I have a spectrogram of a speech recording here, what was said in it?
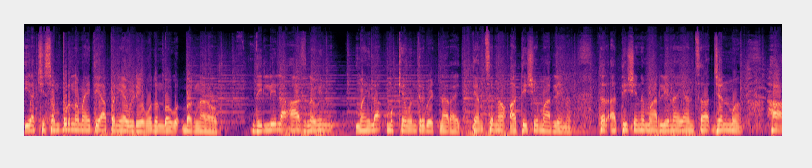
याची संपूर्ण माहिती आपण या व्हिडिओमधून बघू बघणार आहोत. दिल्लीला आज नवीन महिला मुख्यमंत्री भेटणार आहेत. त्यांचं नाव अतिशी मार्लिना. तर अतिशीनं मार्लिना यांचा जन्म हा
